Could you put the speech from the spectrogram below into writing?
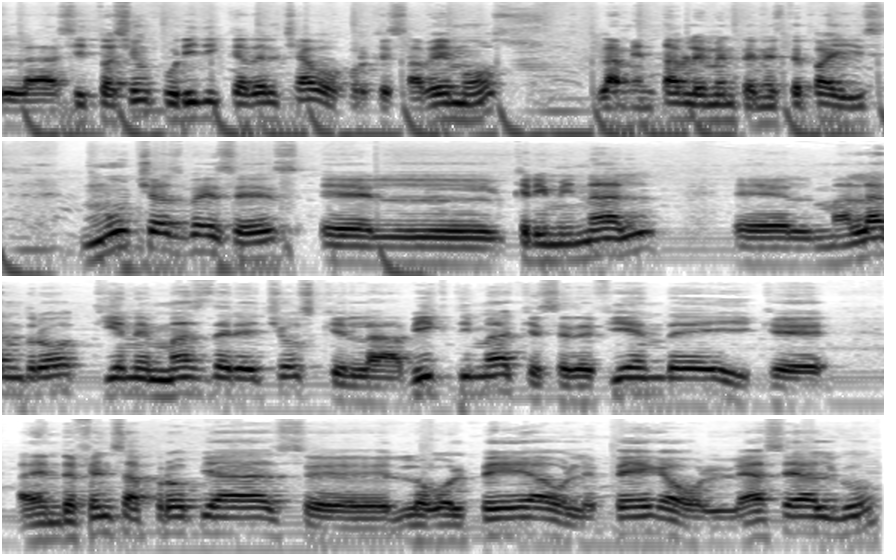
la situación jurídica del chavo, porque sabemos, lamentablemente en este país, muchas veces el criminal el malandro tiene más derechos que la víctima que se defiende y que en defensa propia se lo golpea o le pega o le hace algo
